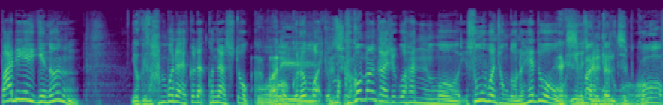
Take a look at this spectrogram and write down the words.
파리 얘기는 여기서 한 번에 끝날 수도 없고. 아, 파리, 그럼 뭐, 뭐 그렇죠. 그것만 가지고 한뭐 20번 정도는 해도 이거 일단. 짚고,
